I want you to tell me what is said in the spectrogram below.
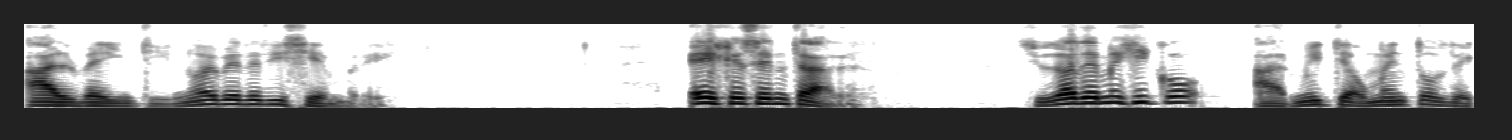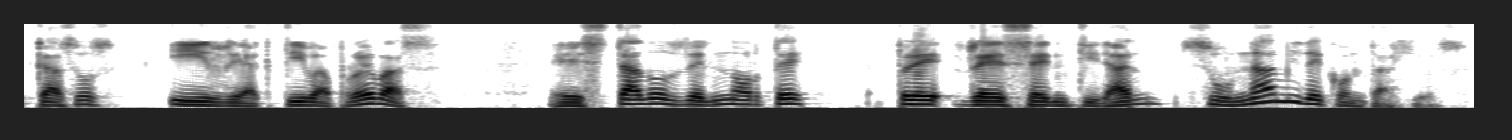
al 29 de diciembre. Eje central. Ciudad de México admite aumentos de casos y reactiva pruebas. Estados del norte resentirán tsunami de contagios.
